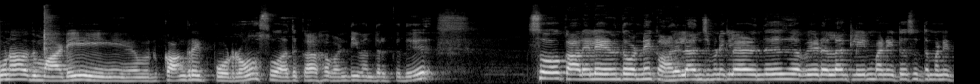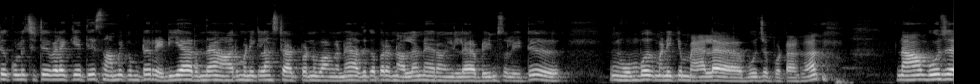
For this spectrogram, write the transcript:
மூணாவது மாடி ஒரு காங்கிரீட் போடுறோம். ஸோ அதுக்காக வண்டி வந்திருக்குது. ஸோ காலையில் எழுந்த உடனே காலையில் அஞ்சு மணிக்கெலாம் எழுந்து வீடெல்லாம் க்ளீன் பண்ணிவிட்டு சுத்தம் பண்ணிவிட்டு குளிச்சுட்டு விளக்கேற்றி சாமி கும்பிட்டு ரெடியாக இருந்தேன். ஆறு மணிக்கெலாம் ஸ்டார்ட் பண்ணுவாங்கன்னு. அதுக்கப்புறம் நல்ல நேரம் இல்லை அப்படின்னு சொல்லிட்டு ஒம்பது மணிக்கு மேலே பூஜை போட்டாங்க. நான் பூஜை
